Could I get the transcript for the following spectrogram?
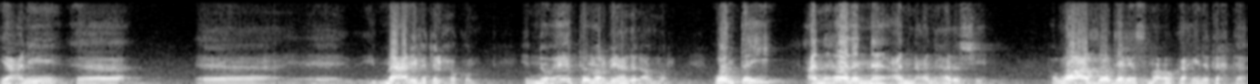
يعني آه آه معرفة الحكم إنه ائتمر بهذا الأمر؟ وانتهي عن هذا عن عن هذا الشيء. الله عز وجل يسمعك حين تختاب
